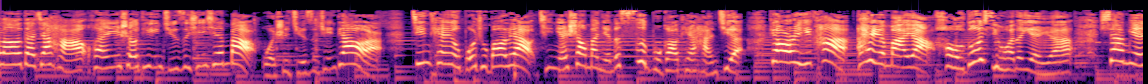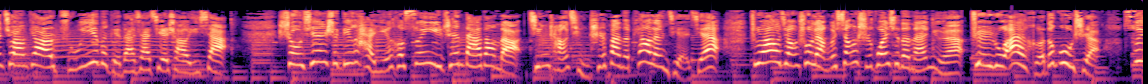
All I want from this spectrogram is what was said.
Hello，大家好，欢迎收听橘子新鲜报，我是橘子君钓儿。今天有博主爆料，今年上半年的四部高甜韩剧，钓儿一看，哎呀妈呀，好多喜欢的演员。下面就让钓儿逐一的给大家介绍一下。首先是丁海寅和孙艺珍搭档的，经常请吃饭的漂亮姐姐，主要讲述两个相识关系的男女坠入爱河的故事。孙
